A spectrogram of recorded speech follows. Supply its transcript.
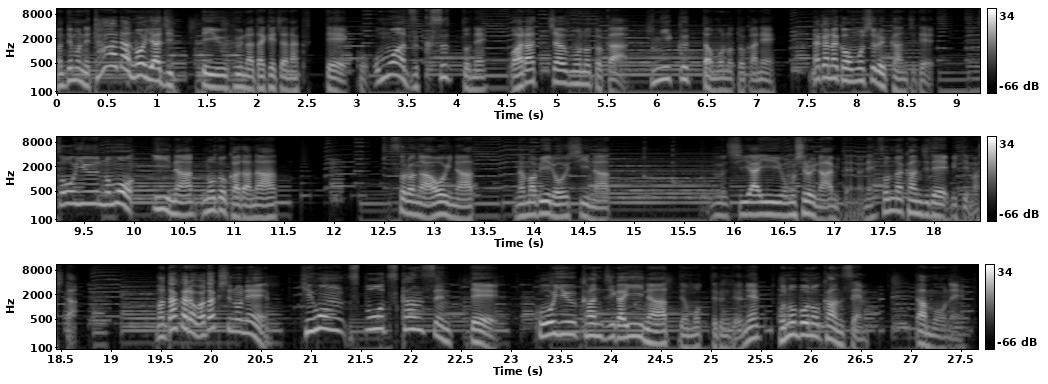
まあ、でもねただのヤジっていう風なだけじゃなくってこう思わずクスッとね笑っちゃうものとか皮肉ったものとかねなかなか面白い感じで。そういうのもいいなのどかだな。空が青いな。っ生ビール美味しいな。試合面白いなみたいなね。そんな感じで見てました、まあ、だから私のね基本スポーツ観戦ってこういう感じがいいなって思ってるんだよね。ほのぼの観戦。だもうね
